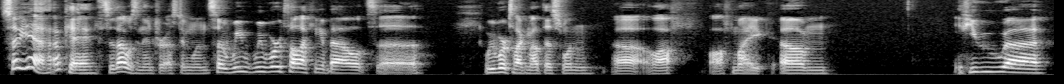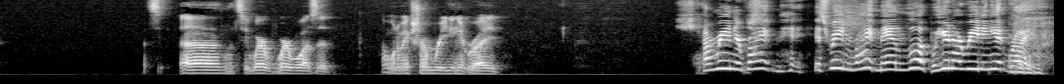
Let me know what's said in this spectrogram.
So yeah, okay. So that was an interesting one. So we we were talking about uh, we were talking about this one uh, off off mic. Um, if you uh, let's see. uh, let's see where where was it? I want to make sure I'm reading it right. Shit. I'm reading it right. man. It's reading right, man. Look, well, you're not reading it right.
